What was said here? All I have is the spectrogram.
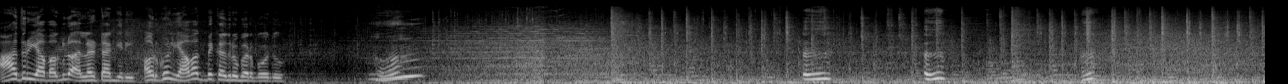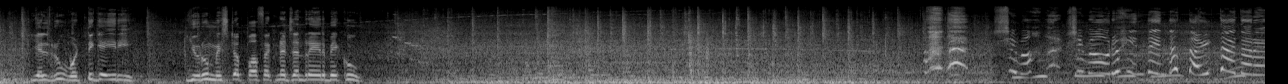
ಆದ್ರೂ ಯಾವಾಗ್ಲೂ ಅಲರ್ಟ್ ಆಗಿರಿ. ಅವ್ರಗಳು ಯಾವಾಗ ಬೇಕಾದ್ರೂ ಬರ್ಬೋದು. ಎಲ್ರೂ ಒಟ್ಟಿಗೆ ಇರಿ. ಇವರು ಮಿಸ್ಟರ್ ಪರ್ಫೆಕ್ಟ್ನ ಜನರೇ ಇರಬೇಕು. ಶಿವ ಶಿವ ಅವರು ಹಿಂದೆಯಿಂದ ತಳ್ತಾ ಇದ್ದಾರೆ.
